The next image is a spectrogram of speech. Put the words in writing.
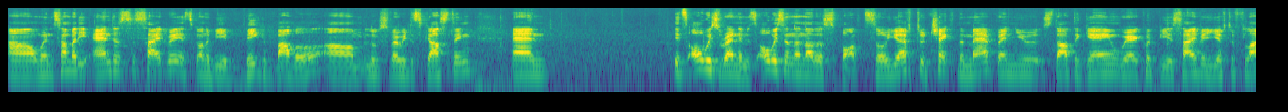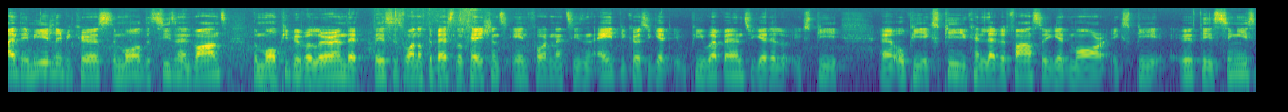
Uh, when somebody enters the sideway, it's going to be a big bubble. Um, looks very disgusting. And it's always random. It's always in another spot. So you have to check the map when you start the game where it could be a sideway. You have to fly there immediately because the more the season advances, the more people will learn that this is one of the best locations in Fortnite Season 8 because you get OP weapons, you get XP, uh, OP XP, you can level faster, you get more XP with these thingies.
